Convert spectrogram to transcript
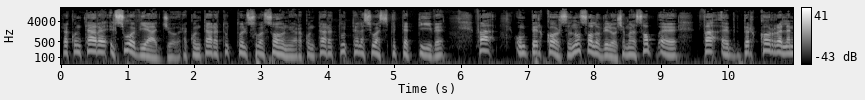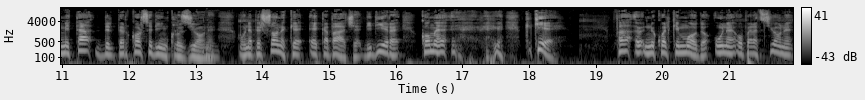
raccontare il suo viaggio, raccontare tutto il suo sogno, raccontare tutte le sue aspettative, fa un percorso non solo veloce, ma so, eh, fa eh, percorre la metà del percorso di inclusione. Mm. Una persona che è capace di dire come eh, chi è, fa eh, in qualche modo un'operazione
